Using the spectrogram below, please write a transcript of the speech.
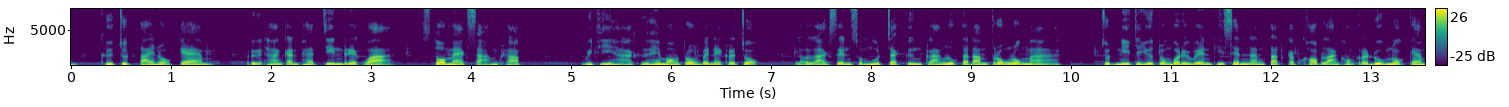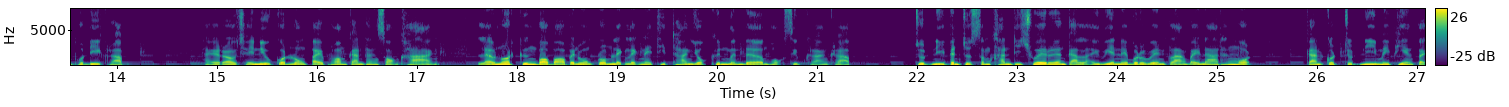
2 คือจุดใต้โหนกแก้ม หรือทางการแพทย์จีนเรียกว่า stomach 3 ครับ วิธีหาคือให้มองตรงไปในกระจก แล้วลากเส้นสมมุติจากกึ่งกลางลูกตาดำตรงลงมา จุดนี้จะอยู่ตรงบริเวณที่เส้นนั้นตัดกับขอบล่างของกระดูกโหนกแก้มพอดีครับ ให้เราใช้นิ้วกดลงไปพร้อมกันทั้งสองข้าง แล้วนวดกึ่งเบาๆเป็นวงกลมเล็กๆ ในทิศทางยกขึ้นเหมือนเดิม 60 ครั้งครับ จุดนี้เป็นจุดสำคัญที่ช่วยเรื่องการไหลเวียนในบริเวณกลางใบหน้าทั้งหมด การกดจุดนี้ไม่เพียงแต่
